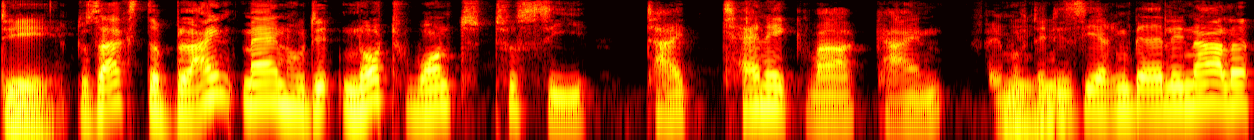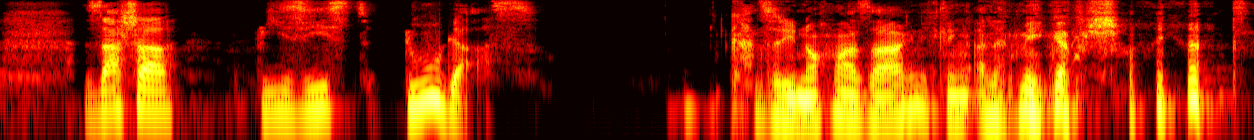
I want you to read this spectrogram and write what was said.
D. Du sagst, The Blind Man Who Did Not Want to See Titanic war kein Film mhm. auf der mhm. diesjährigen Berlinale. Sascha, wie siehst du das? Kannst du die nochmal sagen? Die klingen alle mega bescheuert.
